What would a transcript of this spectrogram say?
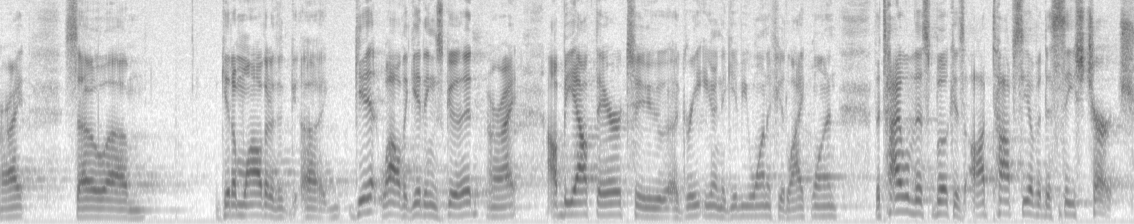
all right? So um, get them while they're the, uh, get while the getting's good, all right? I'll be out there to uh, greet you and to give you one if you'd like one. The title of this book is Autopsy of a Deceased Church.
